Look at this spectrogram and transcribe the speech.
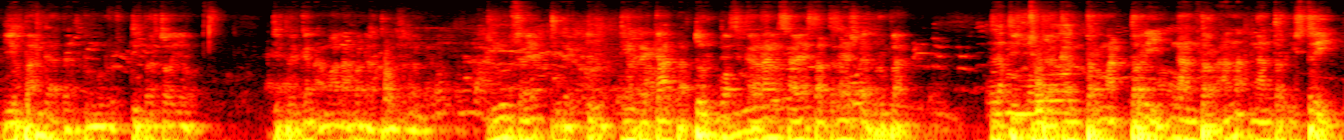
ya bangga tadi pengurus dipercaya. diberikan amanah pada teman-teman. Dulu saya direktur direktur Batur, sekarang saya statusnya sudah berubah. Jadi juragan ternak teri, nganter anak, nganter istri.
